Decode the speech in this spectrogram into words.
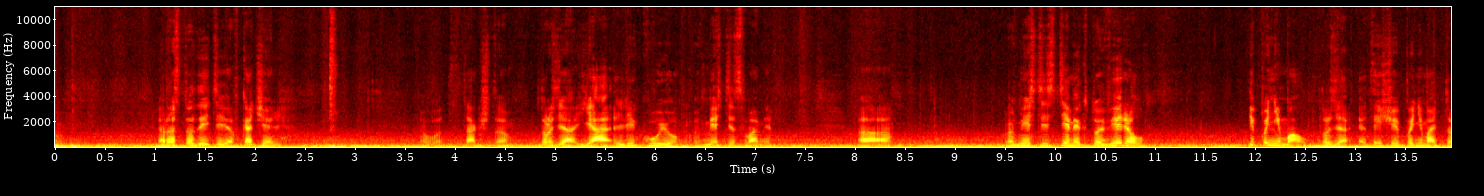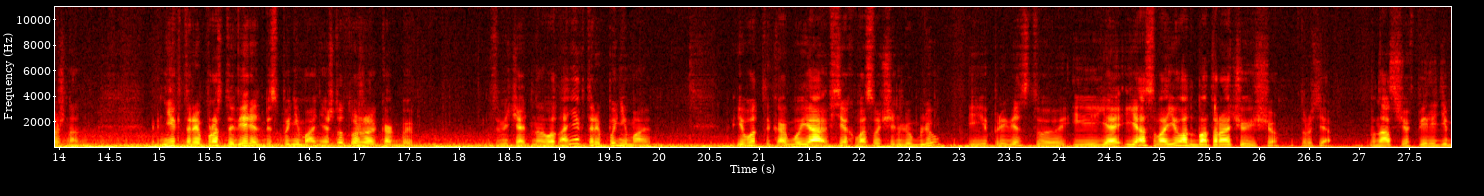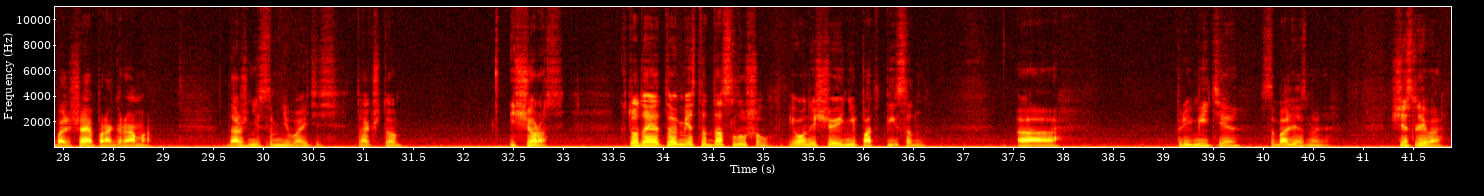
растудить ее в качель. Вот, так что, друзья, я ликую вместе с вами. А, вместе с теми, кто верил и понимал. Друзья, это еще и понимать тоже надо. Некоторые просто верят без понимания, что тоже как бы замечательно. Вот, а некоторые понимают. И вот как бы я всех вас очень люблю и приветствую. И я, я свое отбатрачу еще, друзья. У нас еще впереди большая программа. Даже не сомневайтесь. Так что еще раз, кто до этого места дослушал, и он еще и не подписан, э, примите соболезнования. Счастливо!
